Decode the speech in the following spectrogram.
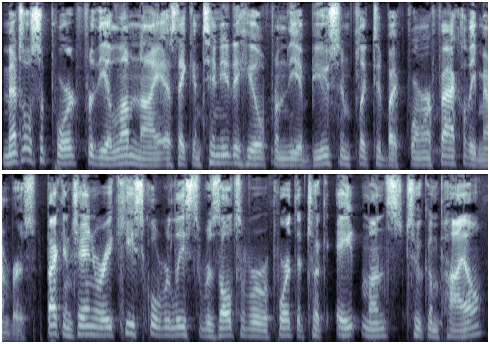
mental support for the alumni as they continue to heal from the abuse inflicted by former faculty members. Back in January, Key School released the results of a report that took eight months to compile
